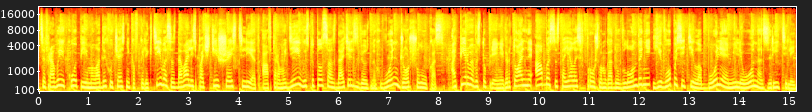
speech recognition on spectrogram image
Цифровые копии молодых участников коллектива создавались почти 6 лет. Автором идеи выступил создатель «Звездных войн» Джордж Лукас. А первое выступление виртуальной ABBA состоялось в прошлом году в Лондоне. Его посетило более миллиона зрителей.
